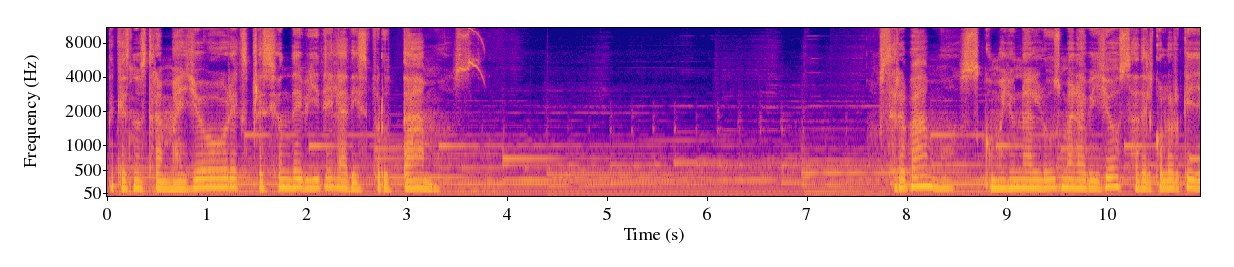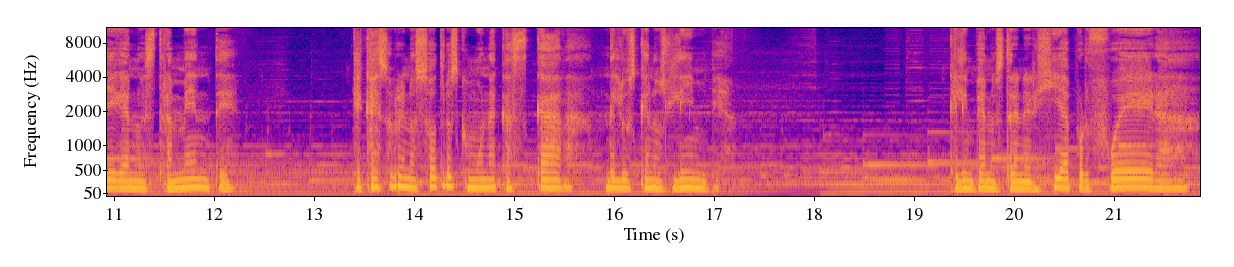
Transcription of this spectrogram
de que es nuestra mayor expresión de vida y la disfrutamos. Observamos como hay una luz maravillosa del color que llega a nuestra mente, que cae sobre nosotros como una cascada de luz que nos limpia, que limpia nuestra energía por fuera,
